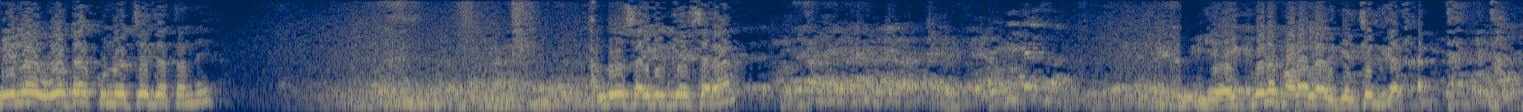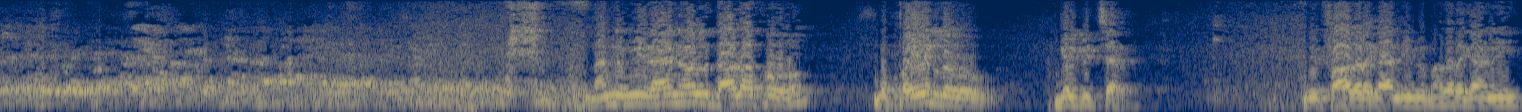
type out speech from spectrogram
మీలో ఓటు హక్కుండా వచ్చేది ఎత్తండి అందరూ సైకిల్ ఏ ఎక్కువైనా పర్వాలేదు గెలిచింది కదా. నన్ను మీ నాయన వాళ్ళు దాదాపు ముప్పై ఏళ్ళు గెలిపించారు. మీ ఫాదర్ గాని మీ మదర్ గాని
